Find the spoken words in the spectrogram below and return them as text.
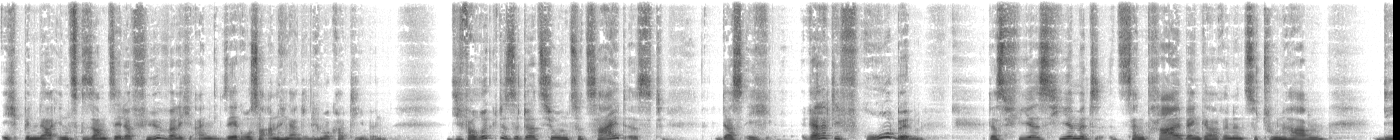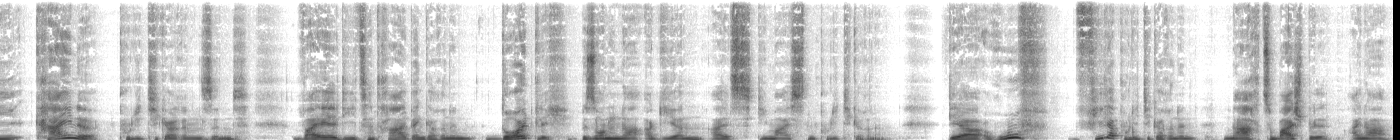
Ich bin da insgesamt sehr dafür, weil ich ein sehr großer Anhänger der Demokratie bin. Die verrückte Situation zurzeit ist, dass ich relativ froh bin, dass wir es hier mit Zentralbankerinnen zu tun haben, die keine Politikerinnen sind, weil die Zentralbankerinnen deutlich besonnener agieren als die meisten Politikerinnen. Der Ruf vieler Politikerinnen nach zum Beispiel einer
